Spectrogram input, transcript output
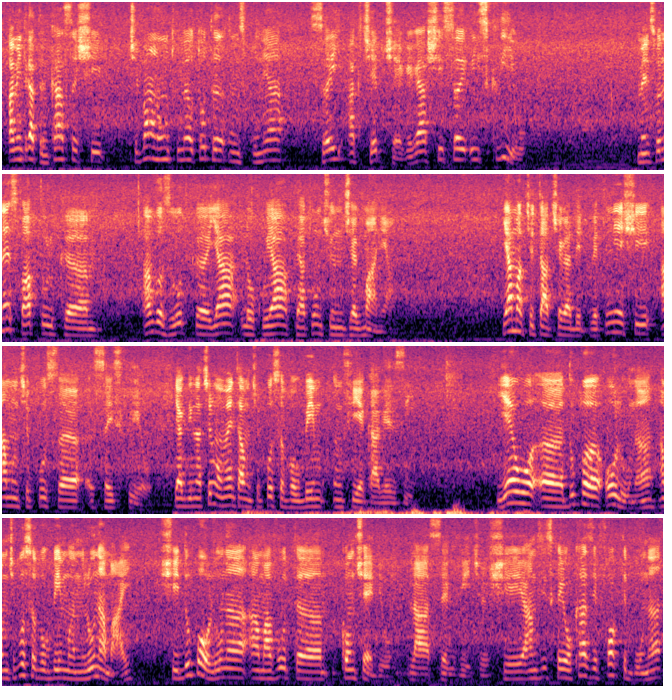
Am intrat în casă și ceva înăuntru meu tot îmi spunea să-i accept cererea și să-i scriu. Menționez faptul că am văzut că ea locuia pe atunci în Germania. I-am acceptat cererea de prietenie și am început să, să-i scriu. Iar din acel moment am început să vorbim în fiecare zi. Eu, uh, după o lună, am început să vorbim în luna mai și după o lună am avut uh, concediu la serviciu și am zis că e o ocazie foarte bună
